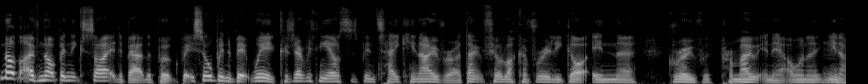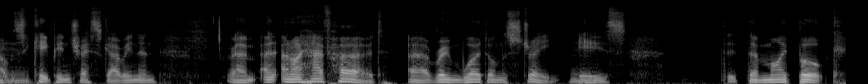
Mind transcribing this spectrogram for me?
Not that I've not been excited about the book, but it's all been a bit weird because everything else has been taking over. I don't feel like I've really got in the groove with promoting it. I want to, you know, obviously keep interest going, and um, and, and I have heard uh, room word on the street is the, the my book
